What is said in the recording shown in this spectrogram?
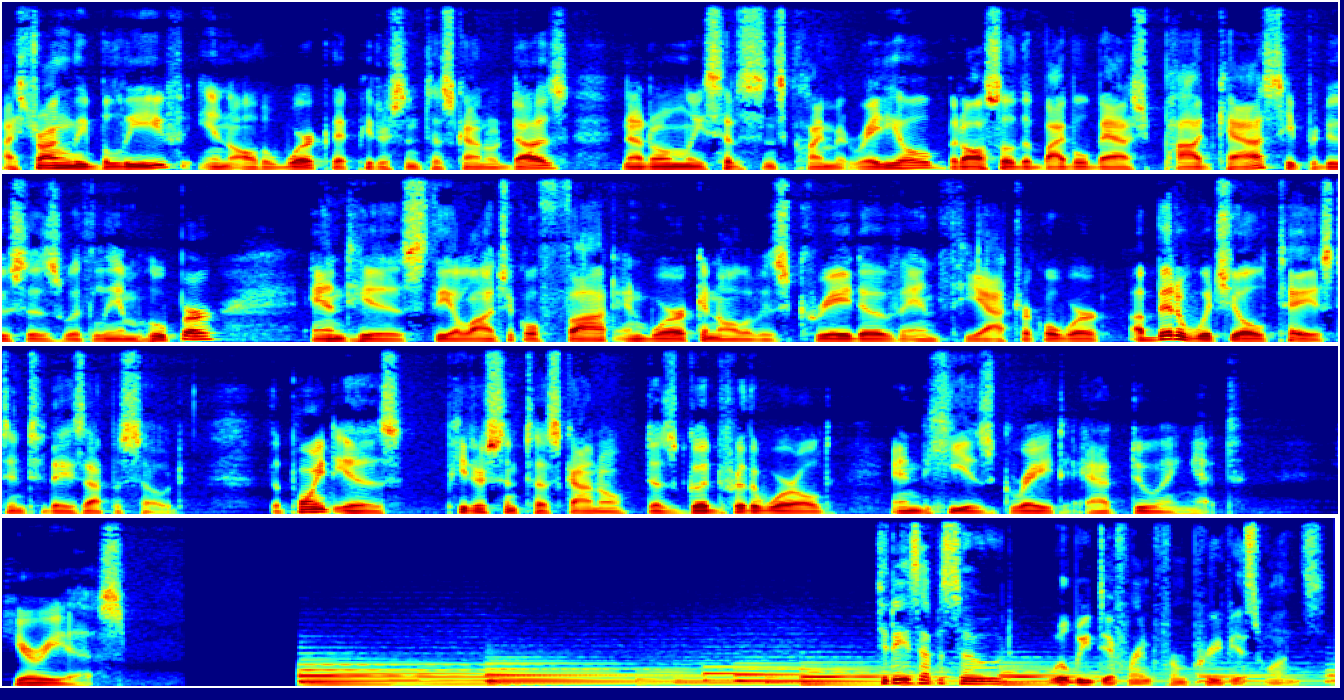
I strongly believe in all the work that Peterson Toscano does, not only Citizens Climate Radio, but also the Bible Bash podcast he produces with Liam Hooper, and his theological thought and work, and all of his creative and theatrical work, a bit of which you'll taste in today's episode. The point is, Peterson Toscano does good for the world, and he is great at doing it. Here he is. Today's episode will be different from previous ones.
